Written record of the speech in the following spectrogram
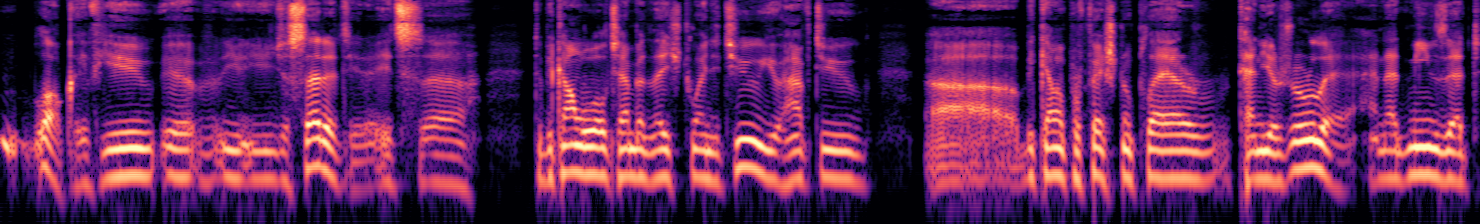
Look, if you uh, you, you, just said it, it's uh, to become a world champion at age 22, you have to uh, become a professional player 10 years earlier, and that means that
